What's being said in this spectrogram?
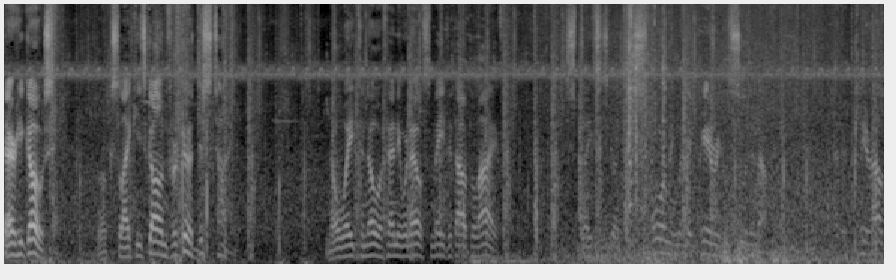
There he goes. Looks like he's gone for good this time. No way to know if anyone else made it out alive. This place is going to be swarming with Imperials soon enough. Better clear out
